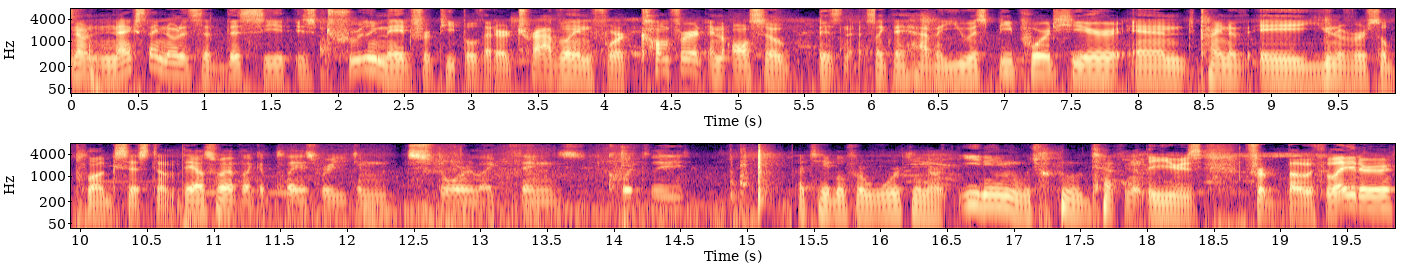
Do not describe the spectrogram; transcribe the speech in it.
Now, next I noticed that this seat is truly made for people that are traveling for comfort and also business. Like they have a USB port here and kind of a universal plug system. They also have like a place where you can store like things quickly. A table for working or eating, which we'll definitely use for both later.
